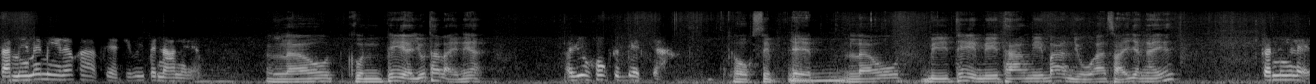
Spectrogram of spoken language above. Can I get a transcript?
สามีไม่มีแล้วค่ะ เสียชีวิตไปนานแล้ว แล้วคุณพี่อายุเท่าไหร่เนี่ยอายุหกสิบเอ็ดจ้ะหกสิบเอ็ดแล้วมีที่มีทางมีบ้านอยู่อาศัยยังไง ก็นี่แหละ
